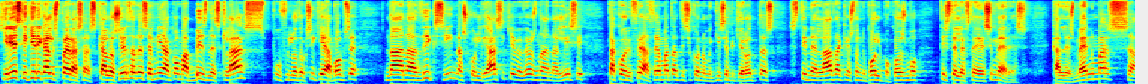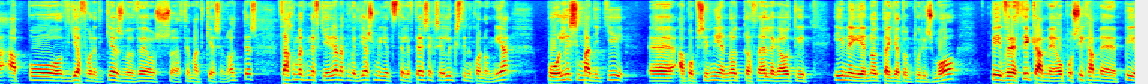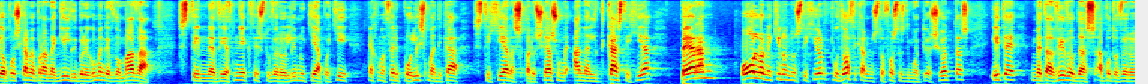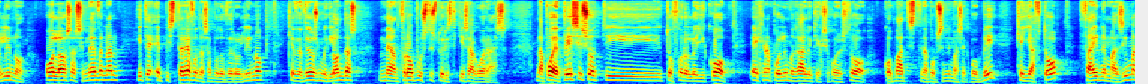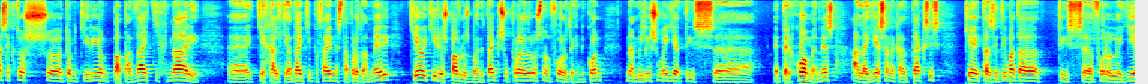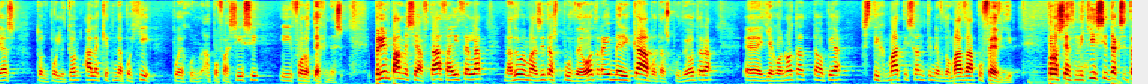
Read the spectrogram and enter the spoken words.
Κυρίες και κύριοι, καλησπέρα σας. Καλώς ήρθατε σε μία ακόμα business class που φιλοδοξεί και απόψε να αναδείξει, να σχολιάσει και βεβαίως να αναλύσει τα κορυφαία θέματα της οικονομικής επικαιρότητας στην Ελλάδα και στον υπόλοιπο κόσμο τις τελευταίες ημέρες. Καλεσμένοι μας από διαφορετικές βεβαίως θεματικές ενότητες θα έχουμε την ευκαιρία να κουβεντιάσουμε για τις τελευταίες εξελίξεις στην οικονομία. Πολύ σημαντική ε, απόψινή ενότητα θα έλεγα ότι είναι η ενότητα για τον τουρισμό βρεθήκαμε, όπως είχαμε πει, όπως είχαμε προαναγγείλει την προηγούμενη εβδομάδα στην ε, Διεθνή Έκθεση του Βερολίνου και από εκεί έχουμε φέρει πολύ σημαντικά στοιχεία να σας παρουσιάσουμε, αναλυτικά στοιχεία, πέραν όλων εκείνων των στοιχείων που δόθηκαν στο φως της δημοσιότητας, είτε μεταδίδοντας από το Βερολίνο όλα όσα συνέβαιναν, είτε επιστρέφοντας από το Βερολίνο και βεβαίως μιλώντας με ανθρώπους της τουριστικής αγοράς. Να πω επίσης ότι το φορολογικό έχει ένα πολύ μεγάλο και ξεχωριστό κομμάτι στην απόψινή μας εκπομπή και γι' αυτό θα είναι μαζί μας εκτός ε, των κυρίων Παπαδάκη, Χνάρη ε, και Χαλκιαδάκη που θα είναι στα πρώτα μέρη και ο κύριος Παύλος Μπαριτάκης, ο πρόεδρος των φοροτεχνικών, να μιλήσουμε για τις ε, επερχόμενες αλλαγές ανακατατάξεις και τα ζητήματα της φορολογίας των πολιτών, αλλά και την αποχή που έχουν αποφασίσει οι φοροτέχνες. Πριν πάμε σε αυτά, θα ήθελα να δούμε μαζί τα σπουδαιότερα ή μερικά από τα σπουδαιότερα ε, γεγονότα τα οποία στιγμάτισαν την εβδομάδα που φεύγει. Προς εθνική σύνταξη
